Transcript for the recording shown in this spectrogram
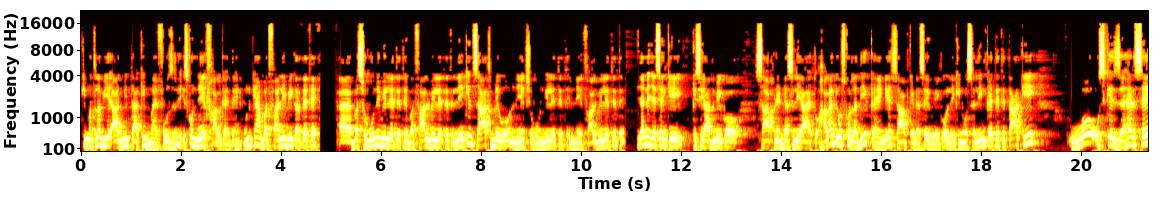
कि मतलब ये आदमी ताकि महफूज रहे। इसको नेक फाल कहते हैं। उनके यहाँ बदफाली भी करते थे बदशगुनी भी लेते थे, बदफाल भी लेते थे। लेकिन साथ में वो नेक शगुन भी लेते थे, नेक फाल भी लेते थे। यानी जैसे कि किसी आदमी को सांप ने डस लिया है तो हालाँकि उसको लदीक कहेंगे, सांप के डसे हुए को, लेकिन वो सलीम कहते थे ताकि वो उसके जहर से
